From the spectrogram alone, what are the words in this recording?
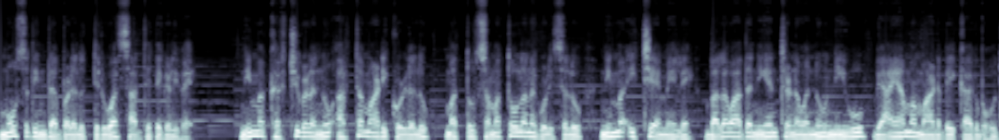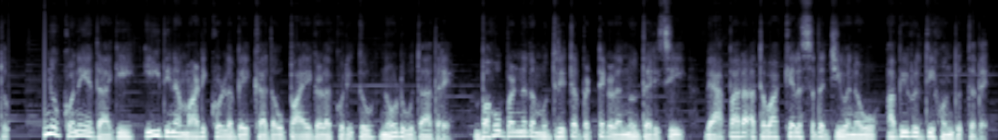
ಮೋಸದಿಂದ ಬಳಲುತ್ತಿರುವ ಸಾಧ್ಯತೆಗಳಿವೆ. ನಿಮ್ಮ ಖರ್ಚುಗಳನ್ನು ಅರ್ಥ ಮಾಡಿಕೊಳ್ಳಲು ಮತ್ತು ಸಮತೋಲನಗೊಳಿಸಲು ನಿಮ್ಮ ಇಚ್ಛೆಯ ಮೇಲೆ ಬಲವಾದ ನಿಯಂತ್ರಣವನ್ನು ನೀವು ವ್ಯಾಯಾಮ ಮಾಡಬೇಕಾಗಬಹುದು. ಇನ್ನು ಕೊನೆಯದಾಗಿ, ಈ ದಿನ ಮಾಡಿಕೊಳ್ಳಬೇಕಾದ ಉಪಾಯಗಳ ಕುರಿತು ನೋಡುವುದಾದರೆ, ಬಹುಬಣ್ಣದ ಮುದ್ರಿತ ಬಟ್ಟೆಗಳನ್ನು ಧರಿಸಿ, ವ್ಯಾಪಾರ ಅಥವಾ ಕೆಲಸದ ಜೀವನವು ಅಭಿವೃದ್ಧಿ ಹೊಂದುತ್ತದೆ.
